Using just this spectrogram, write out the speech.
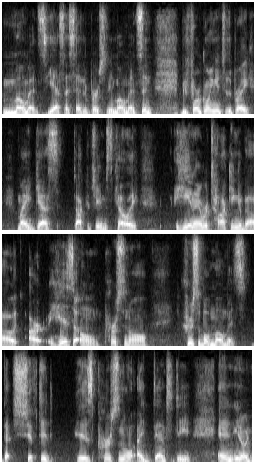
moments. Yes, I said adversity moments. And before going into the break, my guest, Dr. James Kelly, he and I were talking about our his own personal crucible moments that shifted his personal identity. And you know,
